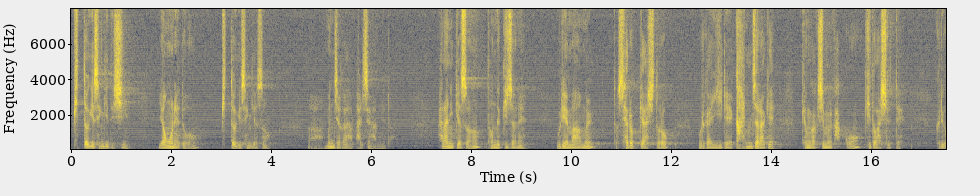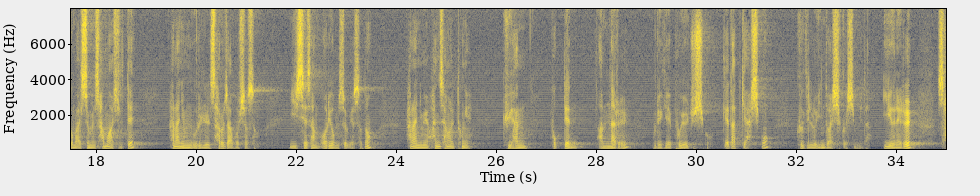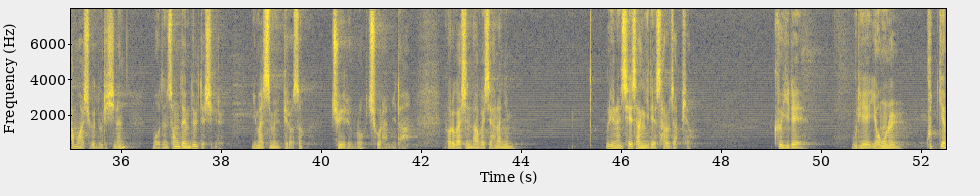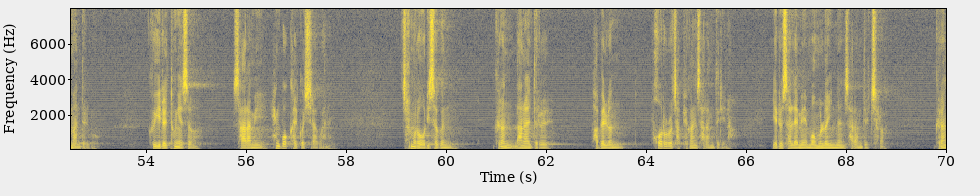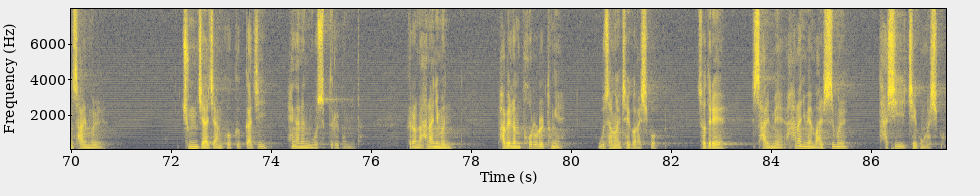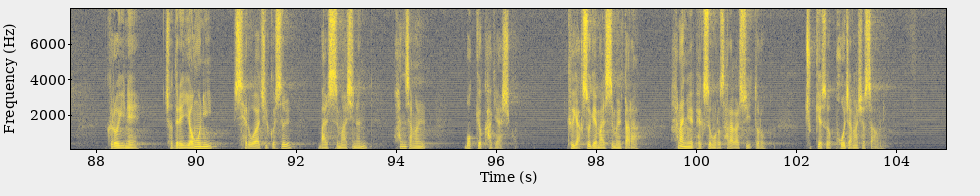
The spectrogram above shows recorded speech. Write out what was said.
피떡이 생기듯이 영혼에도 피떡이 생겨서 어, 문제가 발생합니다. 하나님께서 더 늦기 전에 우리의 마음을 더 새롭게 하시도록 우리가 이 일에 간절하게 경각심을 갖고 기도하실 때 그리고 말씀을 사모하실 때 하나님은 우리를 사로잡으셔서 이 세상 어려움 속에서도 하나님의 환상을 통해 귀한 복된 앞날을 우리에게 보여주시고 깨닫게 하시고 그 길로 인도하실 것입니다. 이 은혜를 사모하시고 누리시는 모든 성도님들 되시기를 이 말씀을 빌어서 주의 이름으로 축원합니다. 걸어가신 아버지 하나님, 우리는 세상 일에 사로잡혀 그 일에 우리의 영혼을 굳게 만들고 그 일을 통해서 사람이 행복할 것이라고 하는 참으로 어리석은 그런 나날들을 바벨론 포로로 잡혀간 사람들이나 예루살렘에 머물러 있는 사람들처럼 그런 삶을 중지하지 않고 끝까지 행하는 모습들을 봅니다. 그러나 하나님은 바벨론 포로를 통해 우상을 제거하시고 저들의 삶에 하나님의 말씀을 다시 제공하시고 그로 인해 저들의 영혼이 새로워질 것을 말씀하시는 환상을 목격하게 하시고 그 약속의 말씀을 따라 하나님의 백성으로 살아갈 수 있도록 주께서 보장하셨사오니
